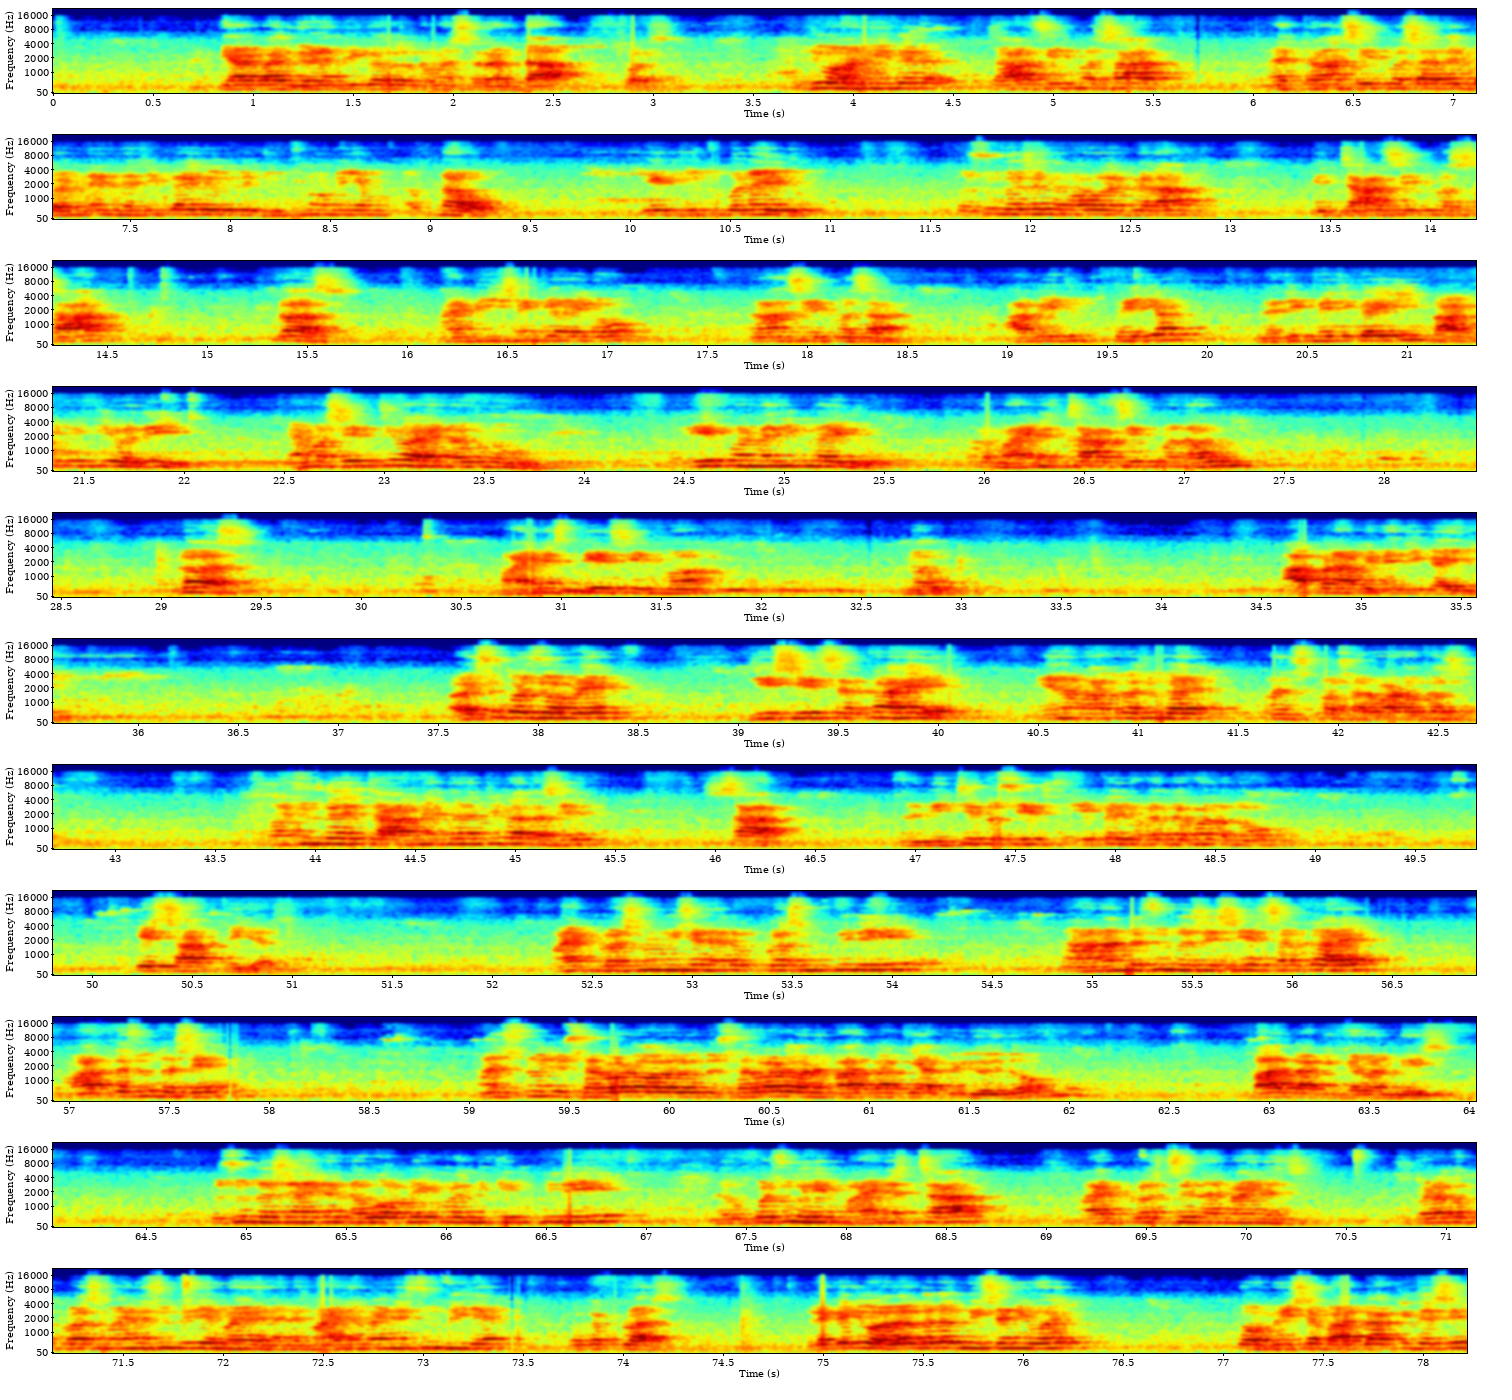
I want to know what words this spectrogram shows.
ત્યારબાદ ગણતરી કરો તમને સરળતા પડશે જો આની અંદર ચાર શેષમાં સાત અને ત્રણ શેષમાં સાત બંને નજીક લાવી દો એટલે જૂથનો નિયમ અપનાવો. એક જૂથ બનાવી દો. તો શું થશે તમારું પહેલા? કે ચાર શેષમાં સાત પ્લસ આ બીજી સંખ્યા લઈ લો. ત્રણ શેષમાં સાત. આ બે જૂથ થઈ ગયા. નજીક નજીક આવી ગઈ બાકીની જે વધી એમાં છેદ કેવા હે નવ નવ એ પણ નજીક લાવી દો તો માઇનસ ચાર છેદમાં નવ પ્લસ માઇનસ તેર છેદમાં નવ આ પણ આપણી નજીક આવી ગઈ હવે શું કરશું આપણે જે છેદ સરખા હે એના માત્ર શું થાય અંશનો સરવાળો થશે તો શું થાય ચાર ને ત્રણ કેટલા થશે સાત અને નીચે તો છેદ એક જ વખત લખવાનો તો એ સાત થઈ જશે અહીં પ્લસ નું નિશાન હે તો પ્લસ મૂકી દઈએ આના અંદર શું થશે છેદ સરખા હે તો માત્ર શું થશે અંશનો જો સરવાળો આવેલો તો સરવાળો અને બાદ બાકી આપેલી હોય તો બાદ બાકી કરવાની રહેશે તો શું થશે અહીં નવ આપણે એક વાર નીચે મૂકી દઈએ અને ઉપર શું છે માઇનસ ચાર આ પ્લસ છે ને માઇનસ પહેલા તો પ્લસ માઇનસ શું થઈ જાય માઇનસ અને માઇનસ માઇનસ શું થઈ જાય તો કે પ્લસ એટલે કે જો અલગ અલગ નિશાની હોય તો હંમેશા બાદબાકી થશે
